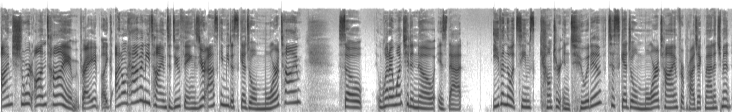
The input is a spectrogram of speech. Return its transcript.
I'm short on time, right? Like, I don't have any time to do things. You're asking me to schedule more time. So, what I want you to know is that even though it seems counterintuitive to schedule more time for project management,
